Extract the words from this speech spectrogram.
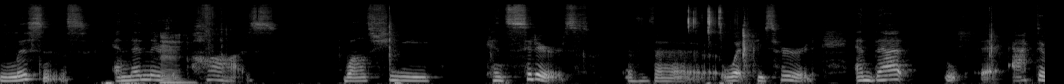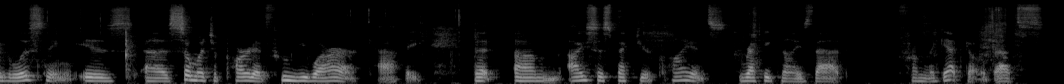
listens and then there's mm. a pause while she considers the what he's heard. And that active listening is uh, so much a part of who you are kathy that um, i suspect your clients recognize that from the get-go. That's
